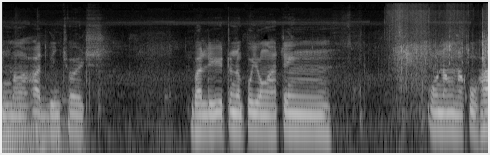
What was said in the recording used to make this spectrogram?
Ayan mga ka-adventures. Bali ito na po yung ating unang nakuha.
